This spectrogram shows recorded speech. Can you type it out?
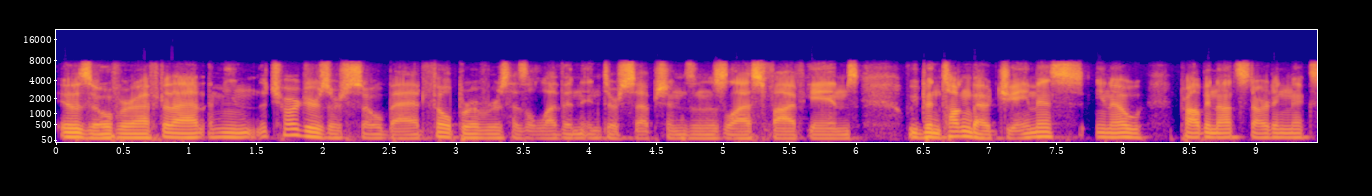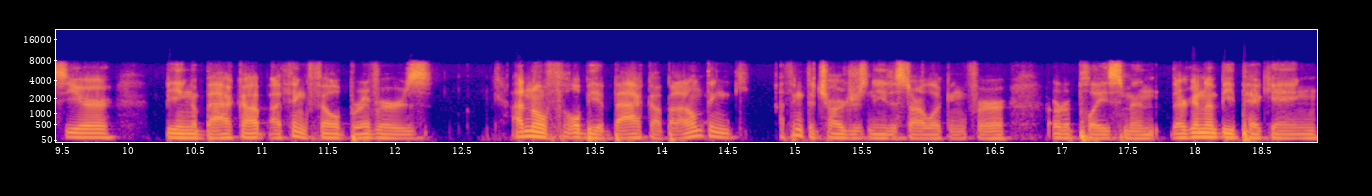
it was over after that. I mean, the Chargers are so bad. Philip Rivers has 11 interceptions in his last five games. We've been talking about Jameis, you know, probably not starting next year, being a backup. I think Philip Rivers, I don't know if he'll be a backup, but I don't think I think the Chargers need to start looking for a replacement. They're going to be picking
